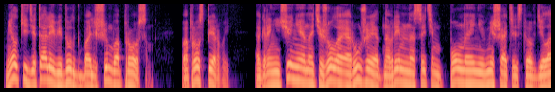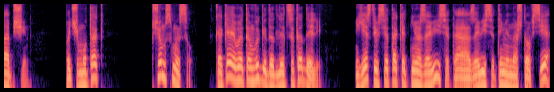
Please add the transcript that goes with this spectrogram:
Мелкие детали ведут к большим вопросам. Вопрос первый. Ограничение на тяжелое оружие и одновременно с этим полное невмешательство в дела общин. Почему так? В чем смысл? Какая в этом выгода для цитадели? Если все так от нее зависят, а зависит именно что все,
